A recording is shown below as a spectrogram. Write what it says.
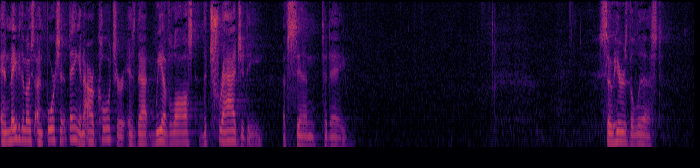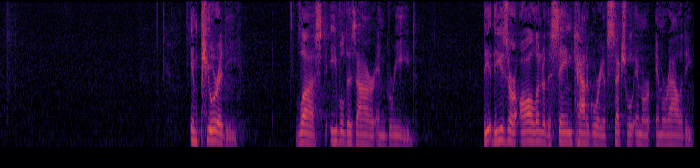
And maybe the most unfortunate thing in our culture is that we have lost the tragedy of sin today. So here's the list impurity, lust, evil desire, and greed. These are all under the same category of sexual immorality.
